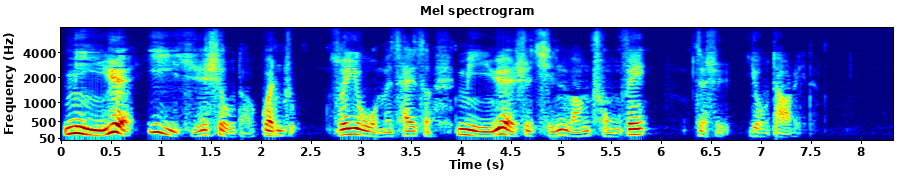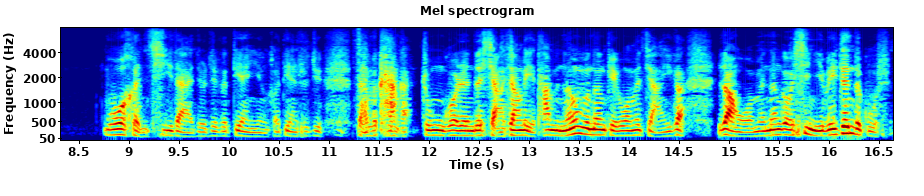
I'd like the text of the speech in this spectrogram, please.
芈月一直受到关注，所以我们猜测芈月是秦王宠妃，这是有道理的。我很期待，就这个电影和电视剧，咱们看看中国人的想象力，他们能不能给我们讲一个让我们能够信以为真的故事。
